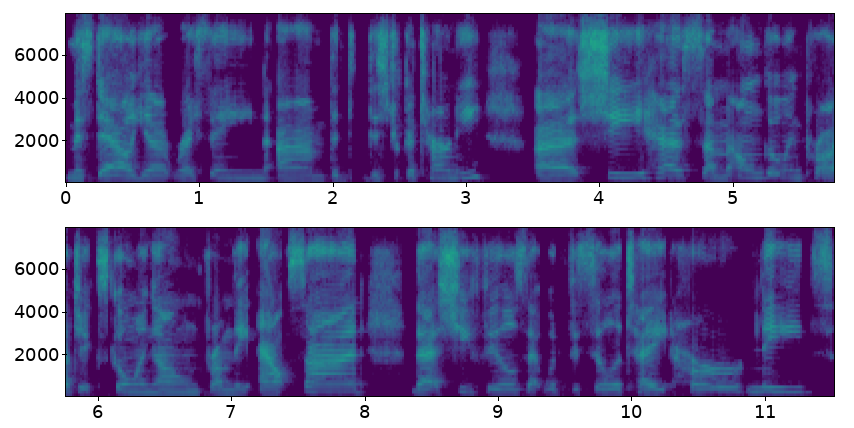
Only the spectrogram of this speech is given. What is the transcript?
Miss Dalia Racine, um, the district attorney, uh, she has some ongoing projects going on from the outside that she feels that would facilitate her needs.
